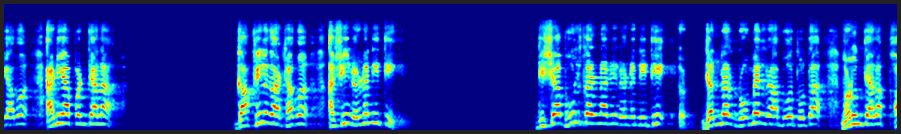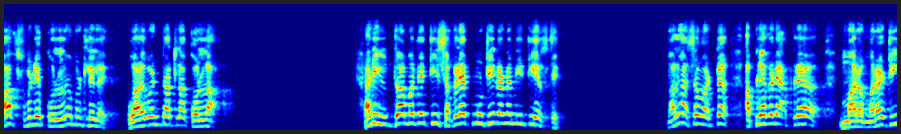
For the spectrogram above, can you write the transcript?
यावं आणि आपण त्याला गाफील गाठावं अशी रणनीती. दिशाभूल करणारी रणनीती जनरल रोमेल राबवत होता म्हणून त्याला फॉक्स म्हणजे कोल्हा म्हटलेलं आहे वाळवंटातला कोल्हा. आणि युद्धामध्ये ती सगळ्यात मोठी रणनीती असते. मला असं वाटतं आपल्याकडे आपल्या मर मराठी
